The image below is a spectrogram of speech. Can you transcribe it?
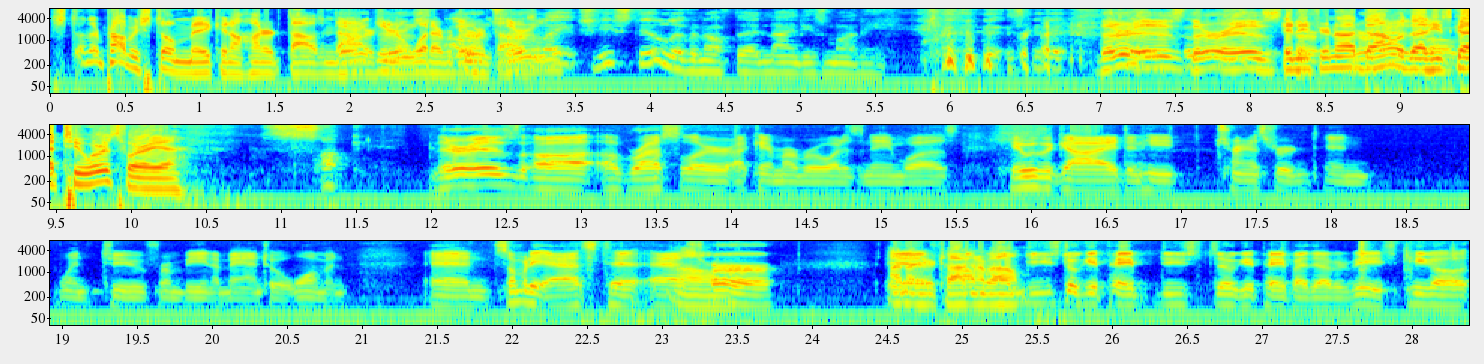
st- they're probably still making a hundred thousand dollars you know whatever two there's- hundred thousand. there's- Late, he's still living off that '90s money. There is, there is. And if you're not down with that, he's got two words for you. Suck. There is uh, a wrestler. I can't remember what his name was. He was a guy, and he transferred and went to from being a man to a woman. And somebody asked asked Oh. her. I know you're talking about. Do you still get paid? Do you still get paid by WWE? He goes.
